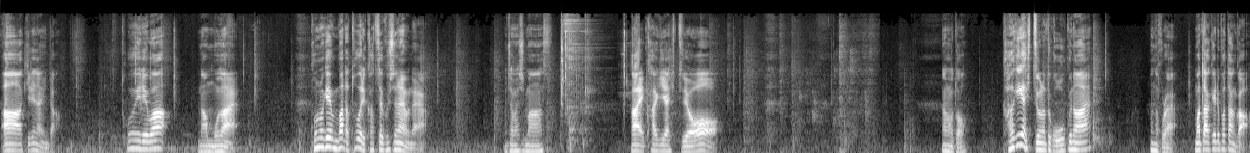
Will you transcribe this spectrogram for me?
あー、切れないんだ。トイレは、なんもない。このゲームまだトイレ活躍してないよね。お邪魔します。はい、鍵が必要。なるほど。鍵が必要なとこ多くない？なんだこれ。また開けるパターンか。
